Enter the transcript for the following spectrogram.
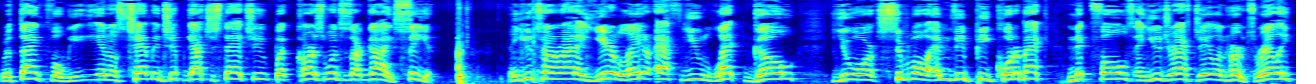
We're thankful. We, you know, championship got your statue, but Carson Wentz is our guy. See you. And you turn around a year later after you let go your Super Bowl MVP quarterback, Nick Foles, and you draft Jalen Hurts. Really?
